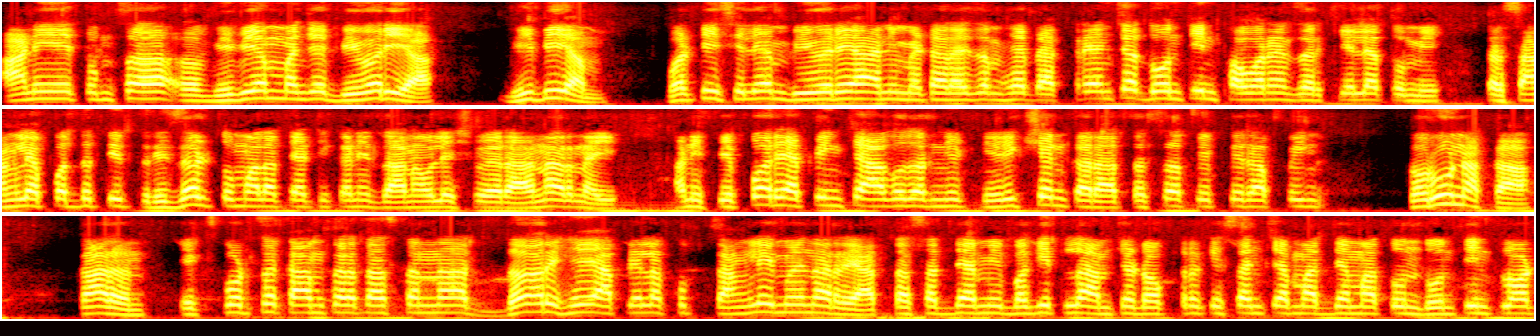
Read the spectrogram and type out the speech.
आणि तुमचं व्हीव्हीएम म्हणजे बिवरिया व्हीबीएम व्हर्टिसिलियम बिवरिया आणि मेटारायझम ह्या बॅक्टेरियांच्या दोन तीन फवारण्या जर केल्या तुम्ही तर चांगल्या पद्धतीत रिझल्ट तुम्हाला त्या ठिकाणी जाणवल्याशिवाय राहणार नाही. आणि पेपर रॅपिंगच्या अगोदर नीट निरीक्षण करा तसं पेपर रॅपिंग करू नका. कारण एक्सपोर्टचं काम करत असताना दर हे आपल्याला खूप चांगले मिळणार आहे. आता सध्या मी बघितलं आमच्या डॉक्टर किसानच्या माध्यमातून दोन तीन प्लॉट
